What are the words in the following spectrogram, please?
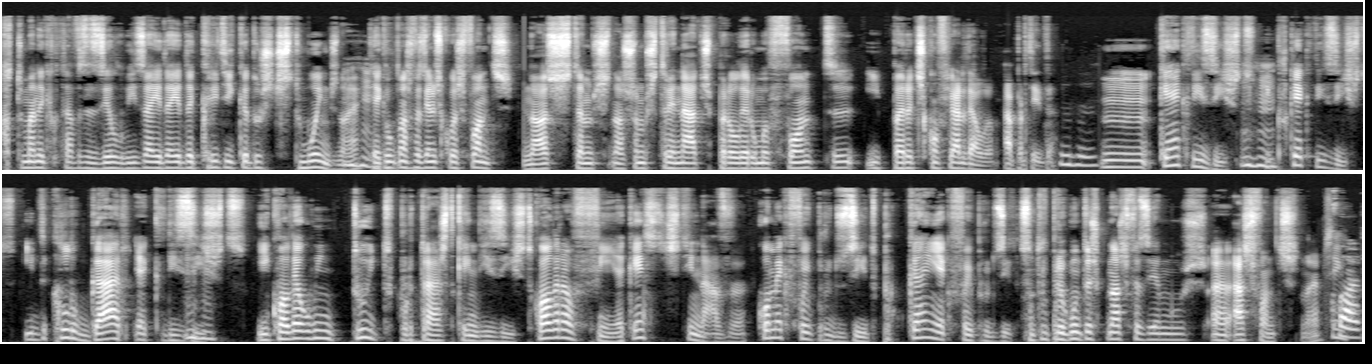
retomando aquilo que estavas a dizer, Luísa, a ideia da crítica dos testemunhos, não é? Que é aquilo que nós fazemos com as fontes. Nós, estamos, nós somos treinados para ler uma fonte e para desconfiar dela, à partida. Uhum. Hum, quem é que diz isto? Uhum. E porquê é que diz isto? E de que lugar é que diz isto? E qual é o intuito por trás de quem diz isto? Qual era o fim? A quem se destinava? Como é que foi produzido? Por quem é que foi produzido? São tudo perguntas que nós fazemos ah, às fontes, não é? Sim. Claro.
